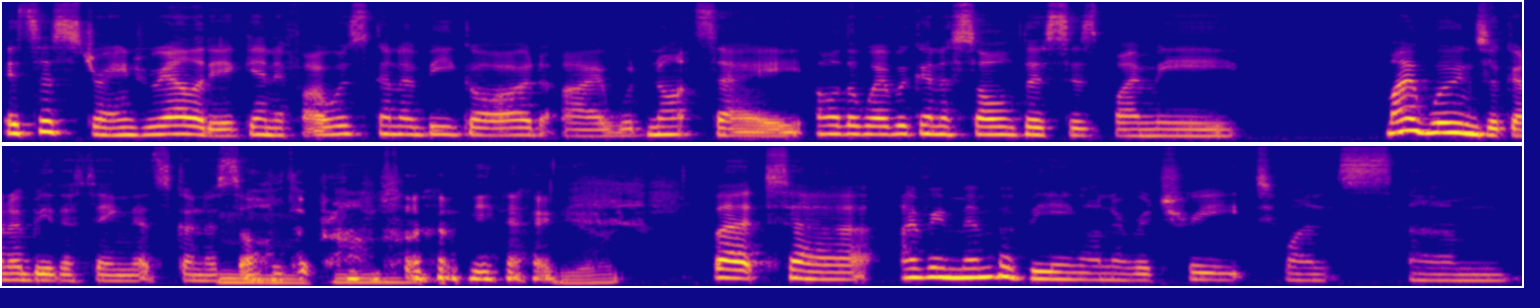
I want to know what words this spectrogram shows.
it's a strange reality. Again, if I was going to be God, I would not say, "Oh, the way we're going to solve this is by me my wounds are going to be the thing that's going to solve mm-hmm. the problem, you know. Yeah. But uh, I remember being on a retreat once um,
